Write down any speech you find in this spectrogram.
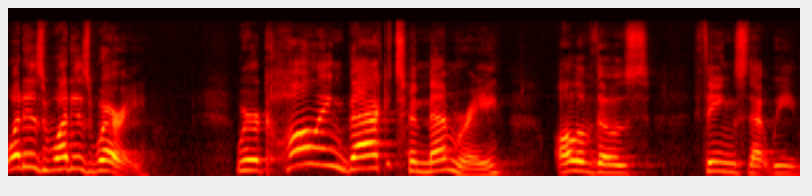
What is, what is worry? We're calling back to memory all of those things that we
